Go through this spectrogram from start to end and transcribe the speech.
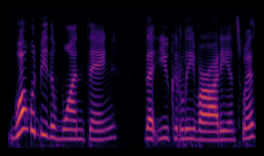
what would be the one thing that you could leave our audience with?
